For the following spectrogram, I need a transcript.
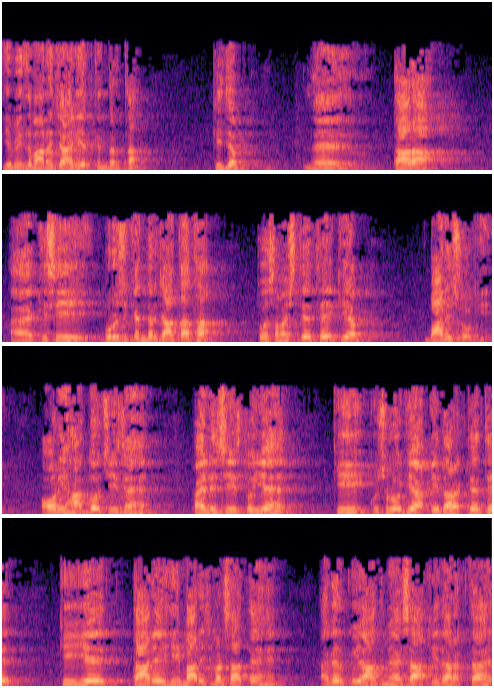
یہ بھی زمانۂ جاہریت کے اندر تھا کہ جب تارا کسی برج کے اندر جاتا تھا تو سمجھتے تھے کہ اب بارش ہوگی۔ اور یہاں دو چیزیں ہیں۔ پہلی چیز تو یہ ہے کہ کچھ لوگ یہ عقیدہ رکھتے تھے کہ یہ تارے ہی بارش برساتے ہیں۔ اگر کوئی آدمی ایسا عقیدہ رکھتا ہے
